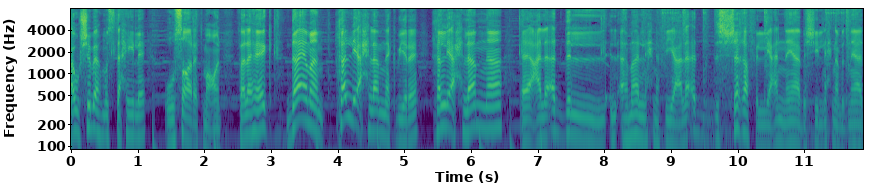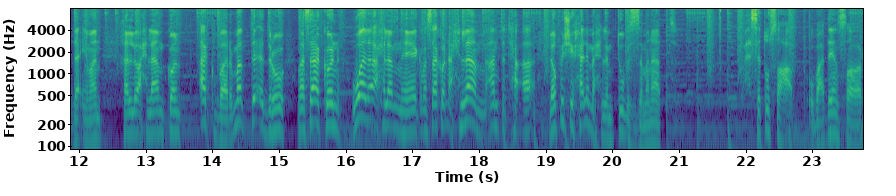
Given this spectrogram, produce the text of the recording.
أو شبه مستحيلة وصارت معهم. فلهيك دائما خلي أحلامنا كبيرة خلي أحلامنا آه، على قد الأمال اللي نحن فيها على قد الشغف اللي عنا إياه بالشيء اللي نحن بدنا إياه. دائما خلوا احلامكم أكبر. ما بتقدروا مساكن ولا أحلى من هيك مساكن أحلام عم تتحقق. لو في شيء حلم حلمتوه بالزمانات حسيته صعب. وبعدين صار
